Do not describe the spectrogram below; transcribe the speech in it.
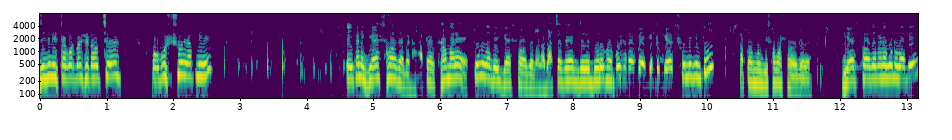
যে জিনিসটা করবেন সেটা হচ্ছে অবশ্যই আপনি এখানে গ্যাস হওয়া যাবে না। আপনার খামারে কোনোভাবেই গ্যাস হওয়া যাবে না। বাচ্চা যে এক জায়গায় জোরে করে বসে থাকবে, কিন্তু গ্যাস হলে কিন্তু আপনার মুরগির সমস্যা হয়ে যাবে। গ্যাস হওয়া যাবে না কোনোভাবেই।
